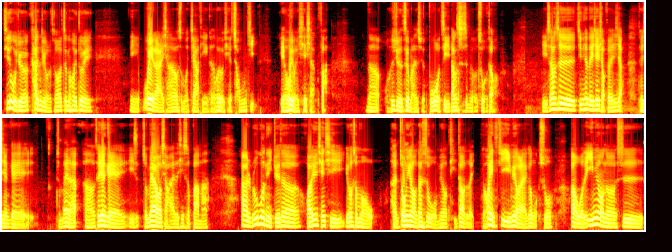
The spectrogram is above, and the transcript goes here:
其实我觉得看久了之后，真的会对你未来想要什么家庭，可能会有一些憧憬，也会有一些想法。那我是觉得这个蛮水，不过我自己当时是没有做到。以上是今天的一些小分享，推荐给准备来呃，推荐给已准备要有小孩的新手爸妈。啊，如果你觉得怀孕前期有什么很重要，但是我没有提到的，欢迎寄 email 来跟我说。啊，我的 email 呢是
